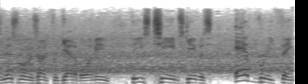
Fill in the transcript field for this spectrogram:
And This one was unforgettable. I mean, these teams gave us everything.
